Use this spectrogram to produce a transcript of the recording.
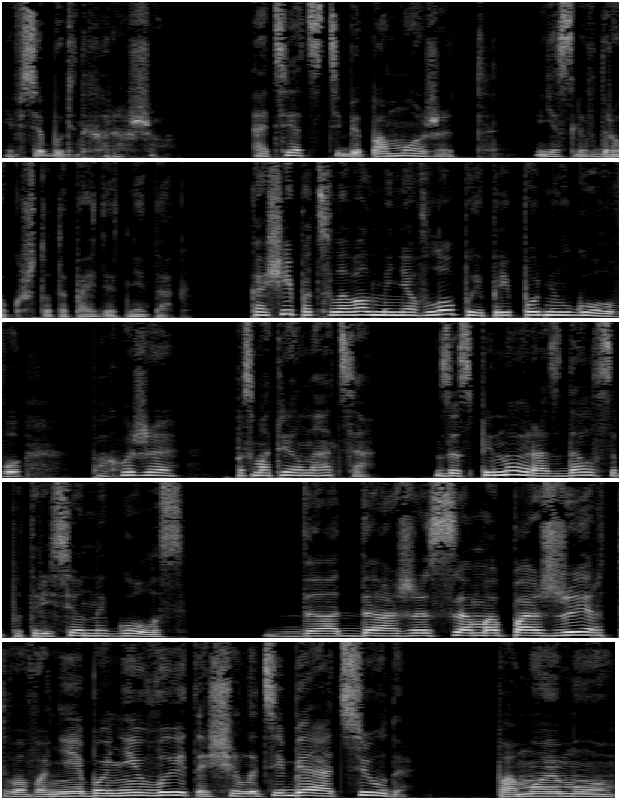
и все будет хорошо. Отец тебе поможет, если вдруг что-то пойдет не так». Кощей поцеловал меня в лоб и приподнял голову. Похоже, посмотрел на отца. За спиной раздался потрясенный голос. «Да даже самопожертвование бы не вытащило тебя отсюда! По-моему,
